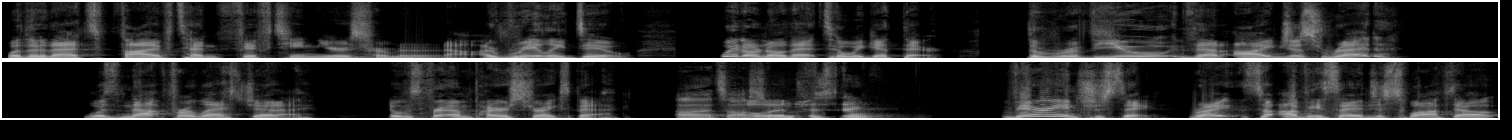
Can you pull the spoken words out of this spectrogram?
whether that's 5, 10, 15 years from now. I really do. We don't know that till we get there. The review that I just read was not for Last Jedi. It was for Empire Strikes Back. Oh, that's oh, awesome. Oh, interesting. Very interesting, right? So obviously I just swapped out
